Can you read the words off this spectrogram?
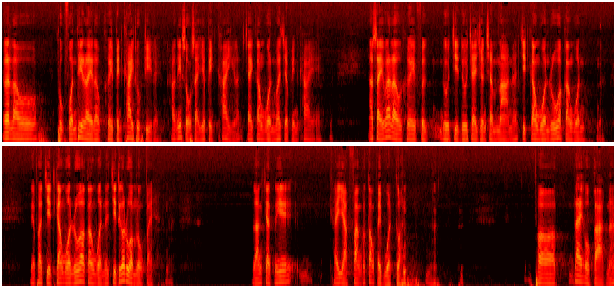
เออเราถูกฝนที่ไรเราเคยเป็นไข้ทุกทีเลย คราวนี้สงสัยจะเป็นไข้แล้วใจกังวลว่าจะเป็นไข้ อาศัยว่าเราเคยฝึกดูจิตดูใจจนชำนาญนะจิตกังวลรู้ว่ากังวลเนี่ยพอจิตกังวลรู้ว่ากังวลจิตก็รวมลงไปนะหลังจากนี้ใครอยากฟังก็ต้องไปบวชก่อนพอได้โอกาสนะ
